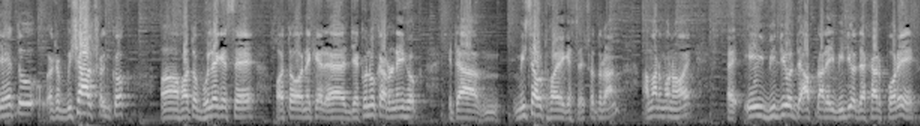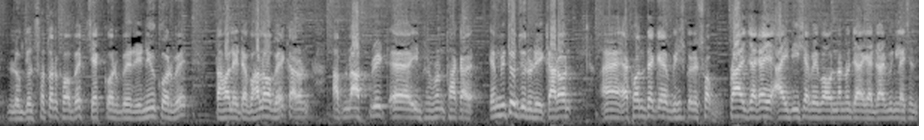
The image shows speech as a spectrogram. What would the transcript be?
যেহেতু একটা বিশাল সংখ্যক হয়তো ভুলে গেছে, হয়তো অনেকের যে কোনো কারণেই হোক, এটা মিস আউট হয়ে গেছে। সুতরাং আমার মনে হয় এই ভিডিও আপনার এই ভিডিও দেখার পরে লোকজন সতর্ক হবে চেক করবে রিনিউ করবে, তাহলে এটা ভালো হবে। কারণ আপনার আপডেট ইনফরমেশন থাকা এমনিতেও জরুরি। কারণ এখন থেকে বিশেষ করে সব, প্রায় জায়গায় আইডি হিসাবে বা অন্যান্য জায়গায় ড্রাইভিং লাইসেন্স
